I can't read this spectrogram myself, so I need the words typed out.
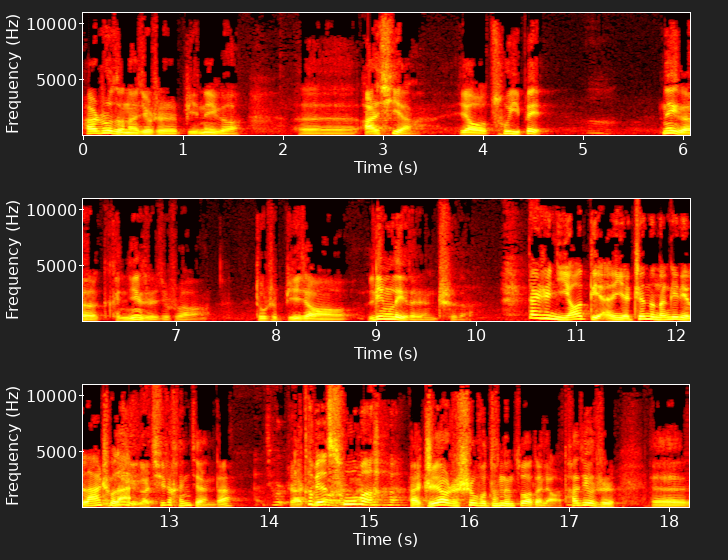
二柱子呢就是比那个呃二细啊要粗一倍。那个肯定是就说都是比较另类的人吃的。但是你要点，也真的能给你拉出来这，个其实很简单，就是特别粗吗？哎，只要是师傅都能做得了。他就是呃，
